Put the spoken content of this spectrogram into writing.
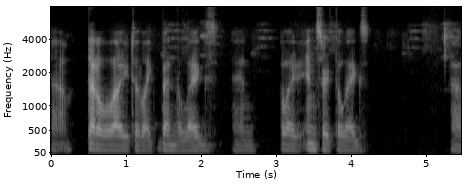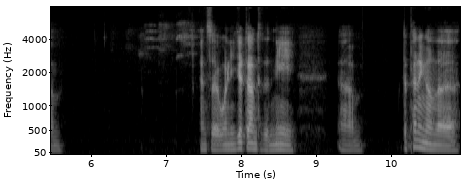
um, that'll allow you to like bend the legs and allow you to insert the legs. Um, and so when you get down to the knee, um, depending on the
